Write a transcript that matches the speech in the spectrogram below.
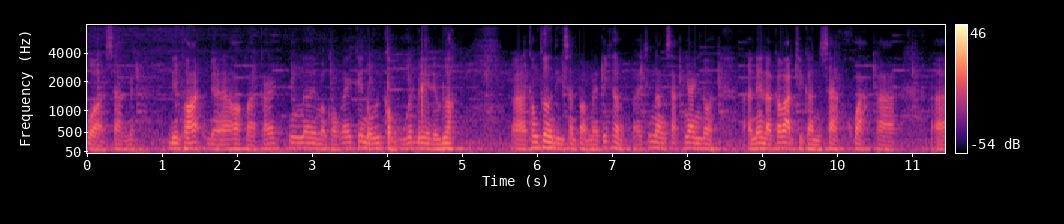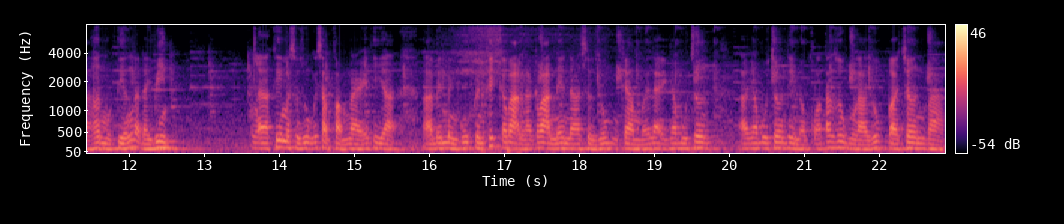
của sạc này, điện thoại để, à, hoặc là cái nơi mà có cái kết nối cổng USB đều được. À, thông thường thì sản phẩm này tích hợp à, chức năng sạc nhanh rồi. À, nên là các bạn chỉ cần sạc khoảng à, à, hơn một tiếng là đầy pin. À, khi mà sử dụng cái sản phẩm này thì à, à, bên mình cũng khuyến khích các bạn là các bạn nên à, sử dụng kèm với lại ga trơn à, ga bôi trơn thì nó có tác dụng là giúp à, trơn và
